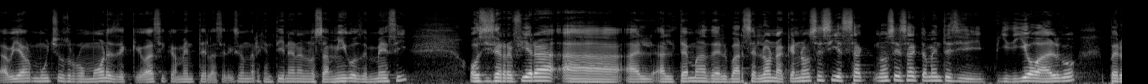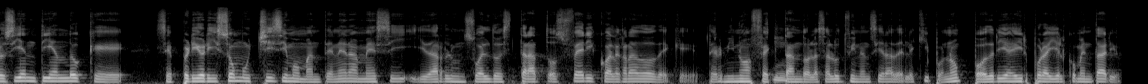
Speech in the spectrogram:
había muchos rumores de que básicamente la selección de Argentina eran los amigos de Messi, o si se refiere al, tema del Barcelona, que no sé, si no sé exactamente si pidió algo, pero sí entiendo que se priorizó muchísimo mantener a Messi y darle un sueldo estratosférico al grado de que terminó afectando la salud financiera del equipo, ¿no? Podría ir por ahí el comentario.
